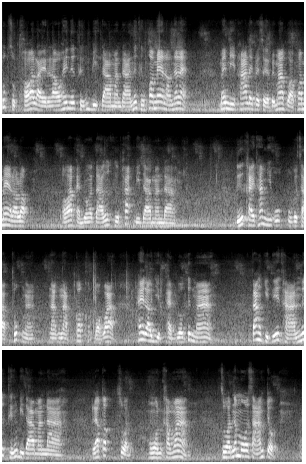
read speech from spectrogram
ทุกสุขท้ออะไรเราให้นึกถึงบิดามารดา นึกถึงพ่อแม่เรานั่นแหละ ไม่มีพระเลยไปเสริฐไปมากกว่าพ่อแม่เราหรอก เพราะว่าแผ่นดวงตาก็คือพระบิดามารดา หรือใครถ้ามีอุอปสรรคทุกนะหนักๆก็บอกว่าให้เราหยิบแผ่นดวงขึ้นมา ตั้งจิตอธิษฐานนึกถึงบิดามารดา แล้วก็สวดมนต์คำว่าสวดนโมสามจบอ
